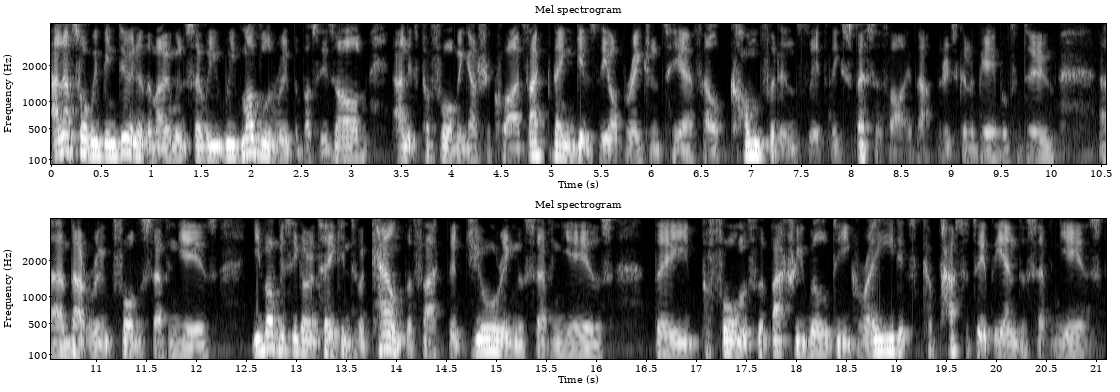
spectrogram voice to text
And that's what we've been doing at the moment. So we, we've modeled the route the bus is on and it's performing as required. So that then gives the operation of TFL confidence that if they specify that, that it's going to be able to do um, that route for the seven years. You've obviously got to take into account the fact that during the seven years, the performance of the battery will degrade. Its capacity at the end of seven years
